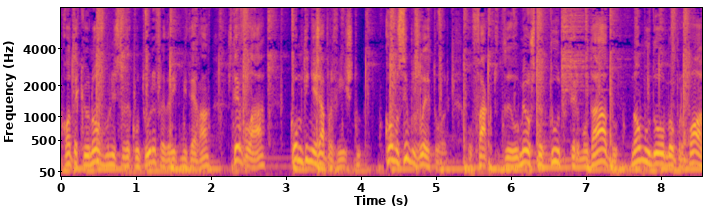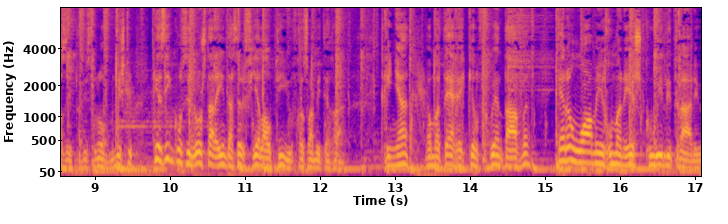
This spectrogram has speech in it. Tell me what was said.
conta que o novo Ministro da Cultura, Frederico Mitterrand, esteve lá, como tinha já previsto, como simples leitor. O facto de o meu estatuto ter mudado não mudou o meu propósito, disse o novo Ministro, que assim considerou estar ainda a ser fiel ao tio, François Mitterrand. Grignan é uma terra que ele frequentava, era um homem romanesco e literário.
